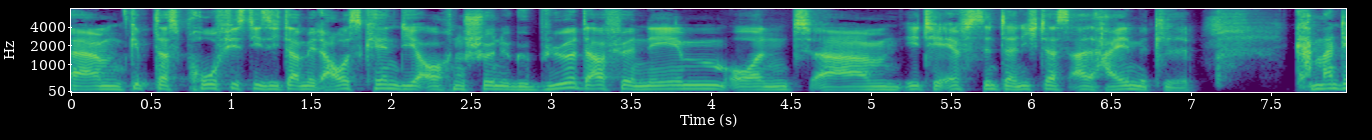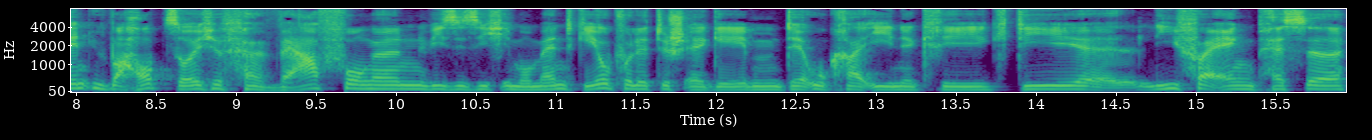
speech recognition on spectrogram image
Ähm, gibt das Profis, die sich damit auskennen, die auch eine schöne Gebühr dafür nehmen und ähm, ETFs sind da nicht das Allheilmittel. Kann man denn überhaupt solche Verwerfungen, wie sie sich im Moment geopolitisch ergeben, der Ukraine-Krieg, die äh, Lieferengpässe,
